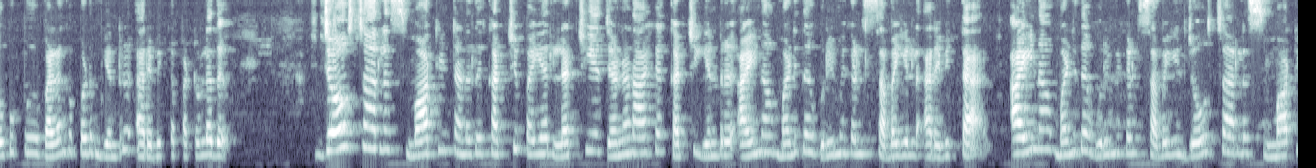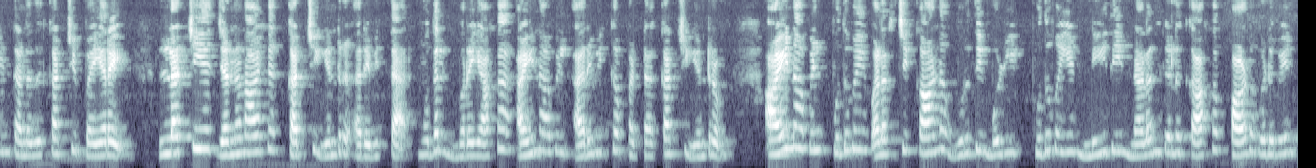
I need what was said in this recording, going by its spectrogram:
தொகுப்பு வழங்கப்படும் என்று அறிவிக்கப்பட்டுள்ளது. ஜோஸ் சார்லஸ் மார்டின் தனது கட்சி பெயர் லட்சிய ஜனநாயக கட்சி என்று ஐநா மனித உரிமைகள் சபையில் அறிவித்தார். ஐநா மனித உரிமைகள் சபையில் ஜோஸ் சார்லஸ் மார்டின் தனது கட்சி பெயரை லட்சிய ஜனநாயக கட்சி என்று அறிவித்தார். முதல் முறையாக ஐநாவில் அறிவிக்கப்பட்ட கட்சி என்றும் ஐநாவில் புதுவை வளர்ச்சிக்கான உறுதிமொழி புதுவையின் நீதி நலன்களுக்காக பாடுபடுவேன்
